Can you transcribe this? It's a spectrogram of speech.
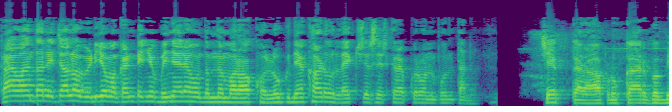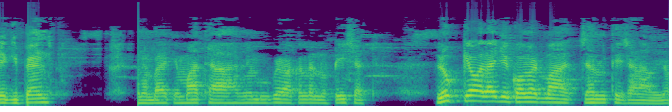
કાંઈ વાંધો નહીં. ચાલો, વિડીયોમાં કન્ટિન્યુ બન્યા રહ્યા હું તમને મારો આખો લુક દેખાડું. લાઈક શેર સબસ્ક્રાઈબ કરવાનું ભૂલતા નહીં. ચેક કરો આપણું કાર્ગો બેગી પેન્ટ અને બાકી માથે આ લીંબુ પીળા કલરનું ટી શર્ટ લુક કેવો લાગી કોમેન્ટમાં જરૂરથી જણાવજો.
